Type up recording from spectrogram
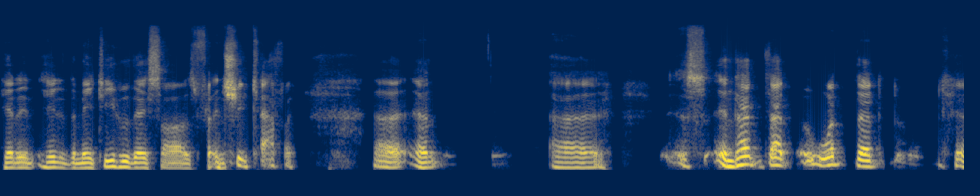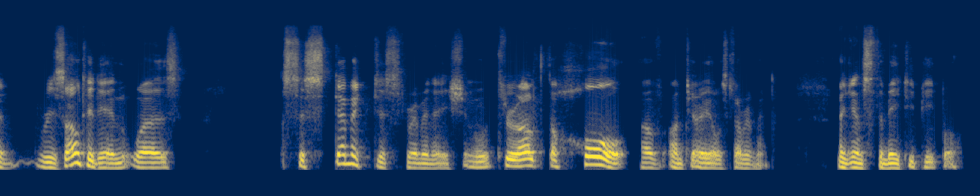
hated, hated the Métis, who they saw as French and Catholic. Uh, and uh, and that that what that had resulted in was systemic discrimination throughout the whole of Ontario's government against the Métis people.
